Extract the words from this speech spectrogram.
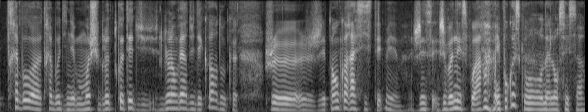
très beaux, euh, très beaux dîners. Moi, je suis de l'autre côté du, de l'envers du décor, donc euh, je n'ai pas encore assisté, mais j'ai bon espoir. Et pourquoi est-ce qu'on a lancé ça?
